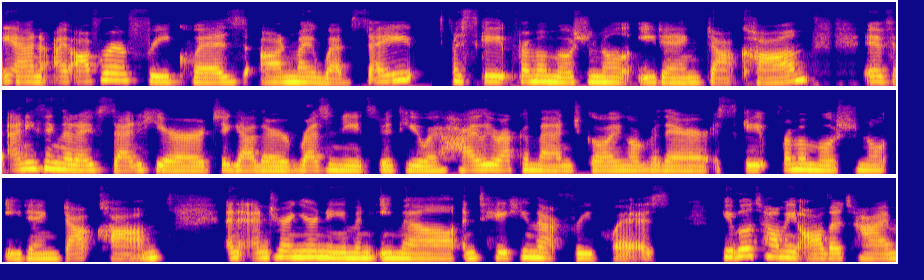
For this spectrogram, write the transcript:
And I offer a free quiz on my website escapefromemotionaleating.com. If anything that I've said here together resonates with you, I highly recommend going over there, escapefromemotionaleating.com, and entering your name and email and taking that free quiz. People tell me all the time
